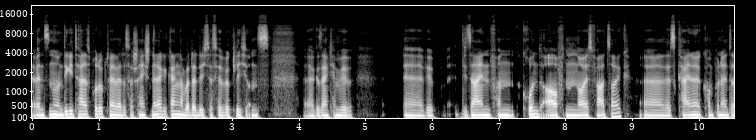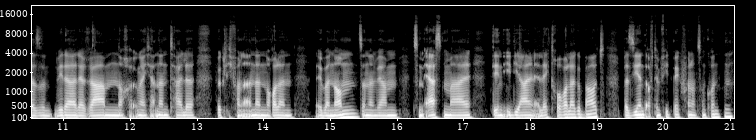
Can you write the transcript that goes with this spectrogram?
wenn es nur ein digitales Produkt wäre, wäre das wahrscheinlich schneller gegangen, aber dadurch, dass wir wirklich uns äh, gesagt haben, wir äh, wir designen von Grund auf ein neues Fahrzeug. Äh, das ist keine Komponente, also weder der Rahmen noch irgendwelche anderen Teile wirklich von anderen Rollern übernommen, sondern wir haben zum ersten Mal den idealen Elektroroller gebaut, basierend auf dem Feedback von unseren Kunden.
